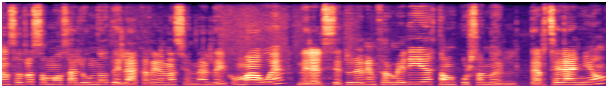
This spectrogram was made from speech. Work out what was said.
nosotros somos alumnos de la carrera nacional del Comahue, de la licenciatura en enfermería, estamos cursando el tercer año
